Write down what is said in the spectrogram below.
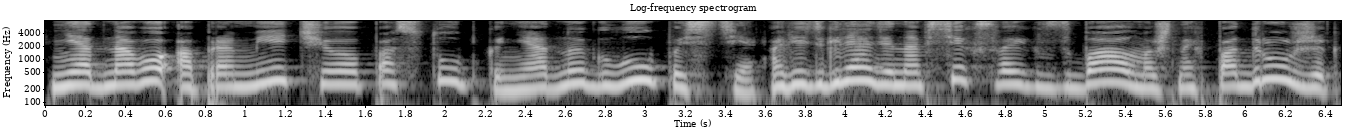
Ни одного опрометчивого поступка, ни одной глупости. А ведь, глядя на всех своих взбалмошных подружек,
